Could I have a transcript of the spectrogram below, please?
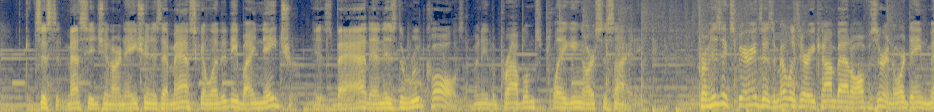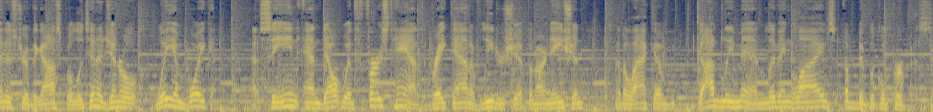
The consistent message in our nation is that masculinity by nature is bad and is the root cause of many of the problems plaguing our society. From his experience as a military combat officer and ordained minister of the gospel, Lieutenant General William Boykin has seen and dealt with firsthand the breakdown of leadership in our nation by the lack of godly men living lives of biblical purpose.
